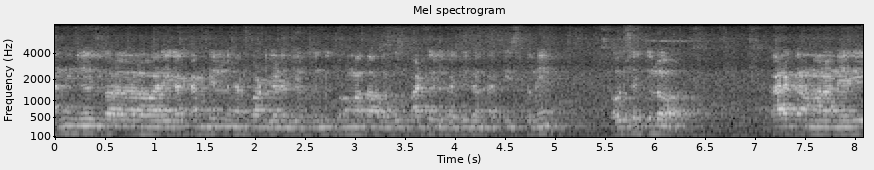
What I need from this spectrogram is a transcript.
అన్ని నియోజకవర్గాల వారీగా కమిటీలను ఏర్పాటు చేయడం జరుగుతుంది. కుల మతాలకు పార్టీలకు అతీతంగా తీసుకుని భవిష్యత్తులో కార్యక్రమాలు అనేది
